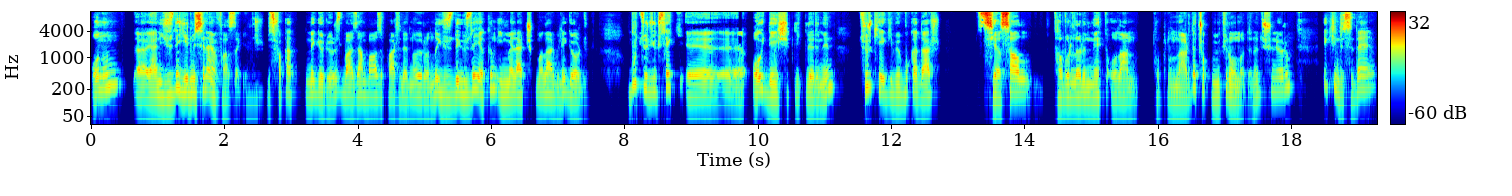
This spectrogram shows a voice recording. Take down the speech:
onun e, yani %20'sine en fazla gelir. Biz fakat ne görüyoruz? Bazen bazı partilerin oy oranında %100'e yakın inmeler çıkmalar bile gördük. Bu tür yüksek e, oy değişikliklerinin Türkiye gibi bu kadar siyasal tavırları net olan toplumlarda çok mümkün olmadığını düşünüyorum. İkincisi de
